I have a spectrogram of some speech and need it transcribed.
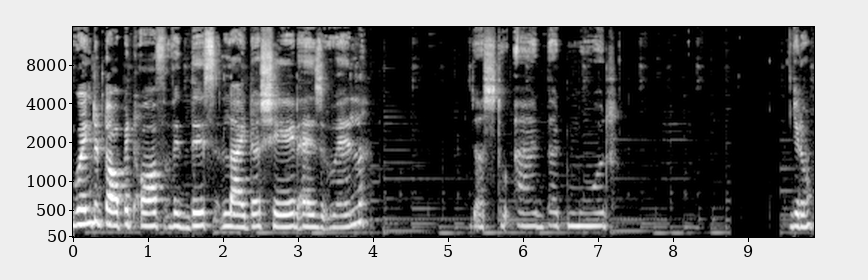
Going to top it off with this lighter shade as well just to add that more you know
